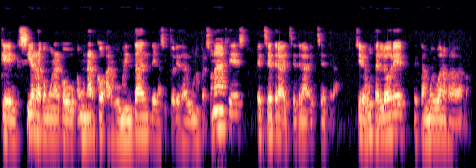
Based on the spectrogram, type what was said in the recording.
que cierra como un arco, un arco argumental de las historias de algunos personajes, etcétera, etcétera, etcétera. Si les gusta el lore, está muy bueno para verlo.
